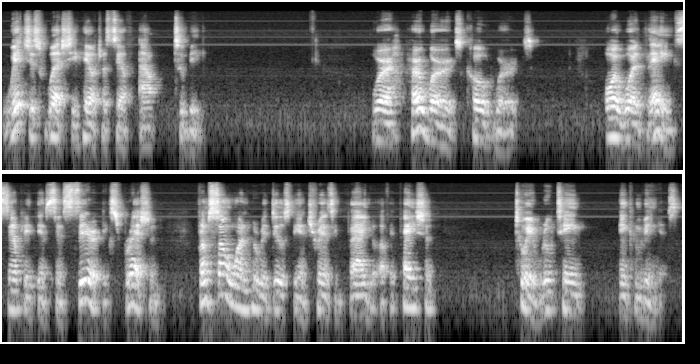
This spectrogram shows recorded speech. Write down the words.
which is what she held herself out to be. Were her words code words, or were they simply the sincere expression from someone who reduced the intrinsic value of a patient to a routine inconvenience.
